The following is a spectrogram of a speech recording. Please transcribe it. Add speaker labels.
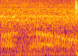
Speaker 1: don't know.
